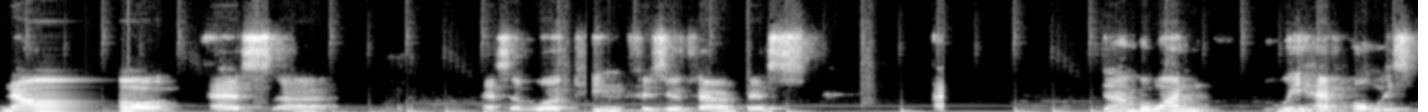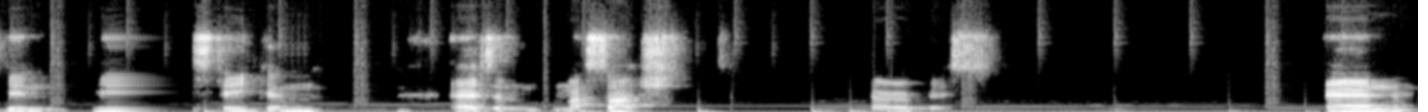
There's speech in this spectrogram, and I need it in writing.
now as a as a working physiotherapist. Number one, we have always been mistaken as a massage therapist. And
